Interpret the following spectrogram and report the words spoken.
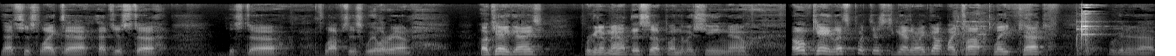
That's just like that. That just, uh, just uh, flops this wheel around. Okay, guys, we're to mount this up on the machine now. Okay, let's put this together. I've got my top plate cut. We're going to uh,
